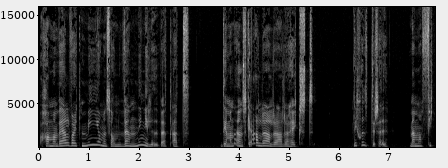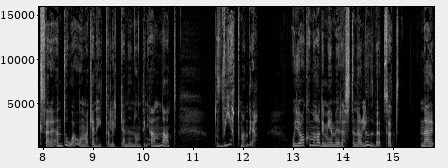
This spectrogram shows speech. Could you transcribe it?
har man väl varit med om en sån vändning i livet att det man önskar allra, allra, allra högst, det skiter sig. Men man fixar det ändå och man kan hitta lyckan i någonting annat. Då vet man det. Och jag kommer ha det med mig resten av livet. Så att när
